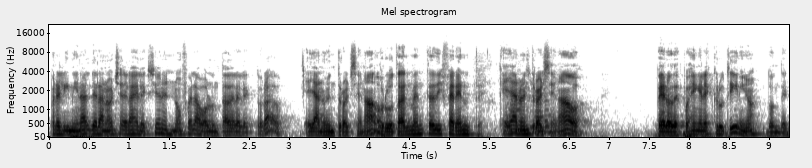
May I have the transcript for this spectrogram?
preliminar de la noche de las elecciones no fue la voluntad del electorado. Ella no entró al Senado. Brutalmente diferente. Ella no entró al Senado. Pero después en el escrutinio, donde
